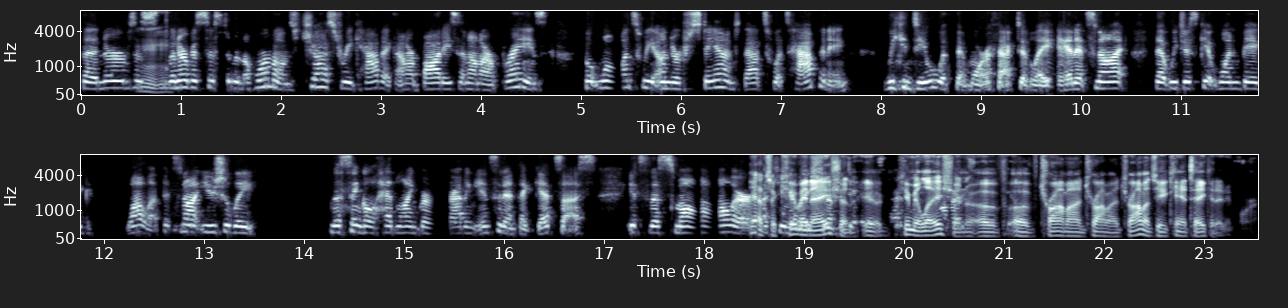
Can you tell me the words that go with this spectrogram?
the nerves mm-hmm. the nervous system and the hormones just wreak havoc on our bodies and on our brains but once we understand that's what's happening, we can deal with it more effectively. And it's not that we just get one big wallop. It's not usually the single headline grabbing incident that gets us. It's the smaller. Yeah, it's accumulation, accumulation, accumulation of, of trauma and trauma and trauma. So you can't take it anymore.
